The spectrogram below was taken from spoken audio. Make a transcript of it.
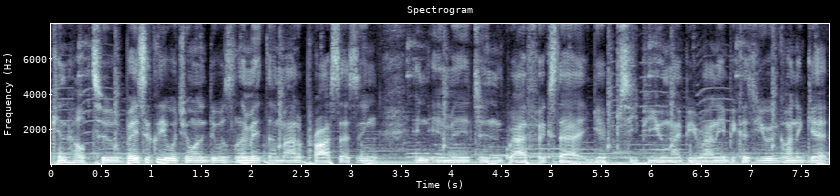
can help too. Basically, what you want to do is limit the amount of processing and image and graphics that your CPU might be running because you're going to get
